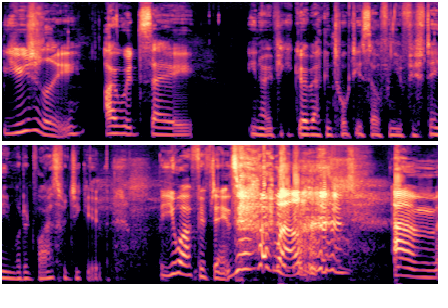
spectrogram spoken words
usually I would say, you know, if you could go back and talk to yourself when you're 15, what advice would you give? But you are 15. So well, um,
